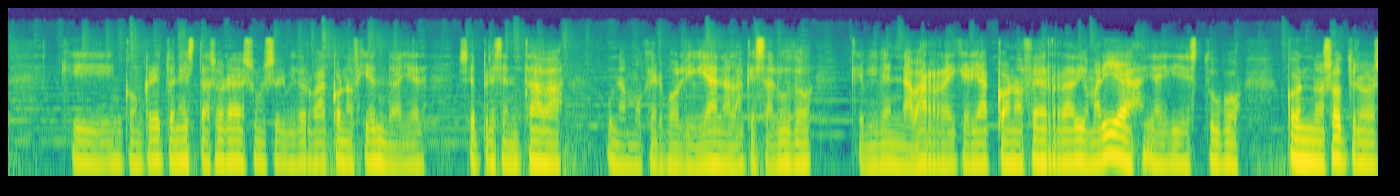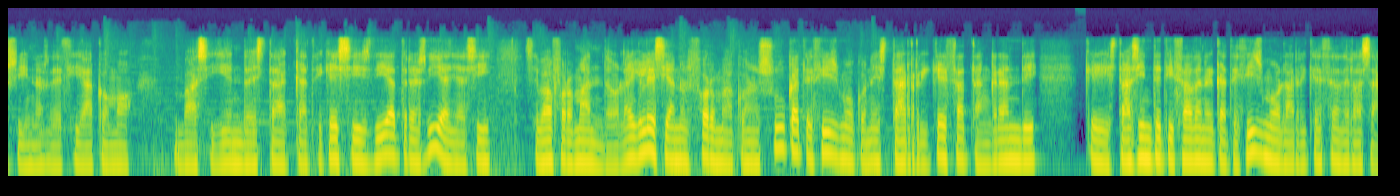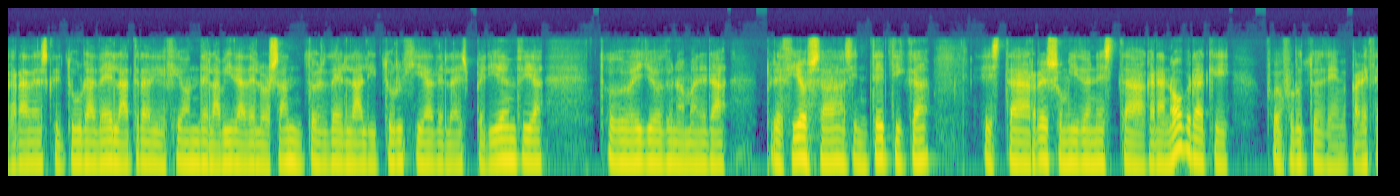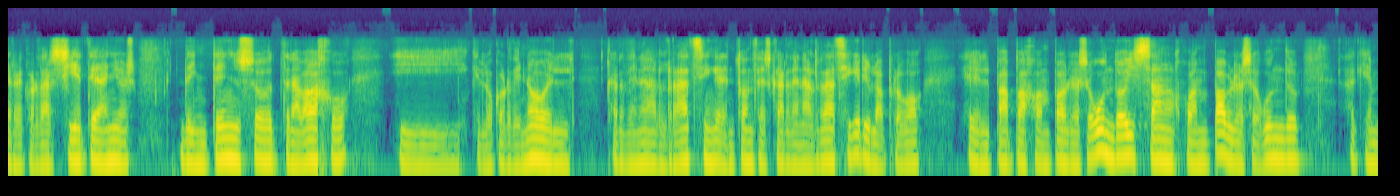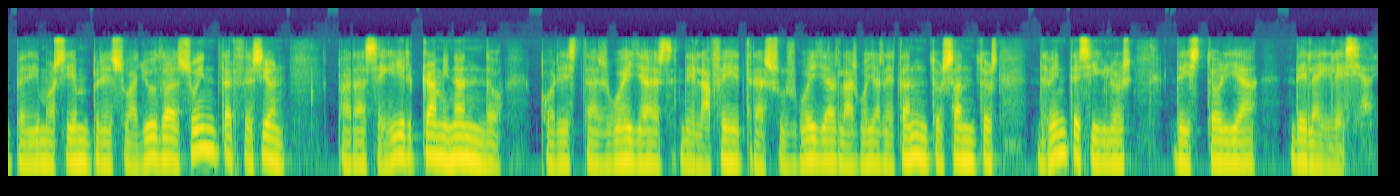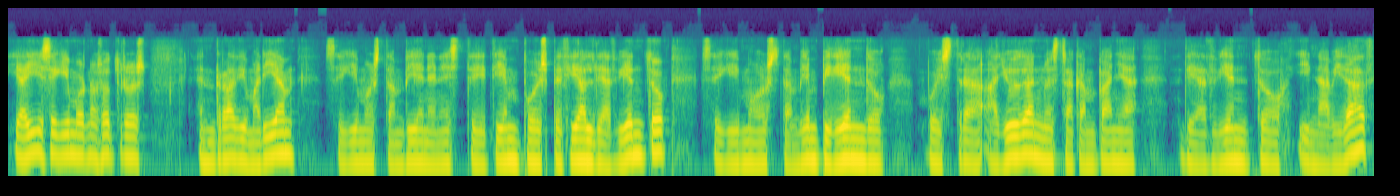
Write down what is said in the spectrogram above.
que en concreto en estas horas un servidor va conociendo. Ayer se presentaba una mujer boliviana a la que saludo, que vive en Navarra y quería conocer Radio María y ahí estuvo con nosotros y nos decía cómo va siguiendo esta catequesis día tras día y así se va formando. La Iglesia nos forma con su catecismo, con esta riqueza tan grande que está sintetizada en el catecismo, la riqueza de la Sagrada Escritura, de la tradición, de la vida de los santos, de la liturgia, de la experiencia, todo ello de una manera preciosa, sintética, está resumido en esta gran obra que fue fruto de, me parece recordar, siete años de intenso trabajo y que lo coordinó el cardenal Ratzinger, entonces cardenal Ratzinger, y lo aprobó el Papa Juan Pablo II y San Juan Pablo II a quien pedimos siempre su ayuda, su intercesión, para seguir caminando por estas huellas de la fe, tras sus huellas, las huellas de tantos santos de 20 siglos de historia de la Iglesia. Y ahí seguimos nosotros en Radio María, seguimos también en este tiempo especial de Adviento, seguimos también pidiendo vuestra ayuda en nuestra campaña de Adviento y Navidad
